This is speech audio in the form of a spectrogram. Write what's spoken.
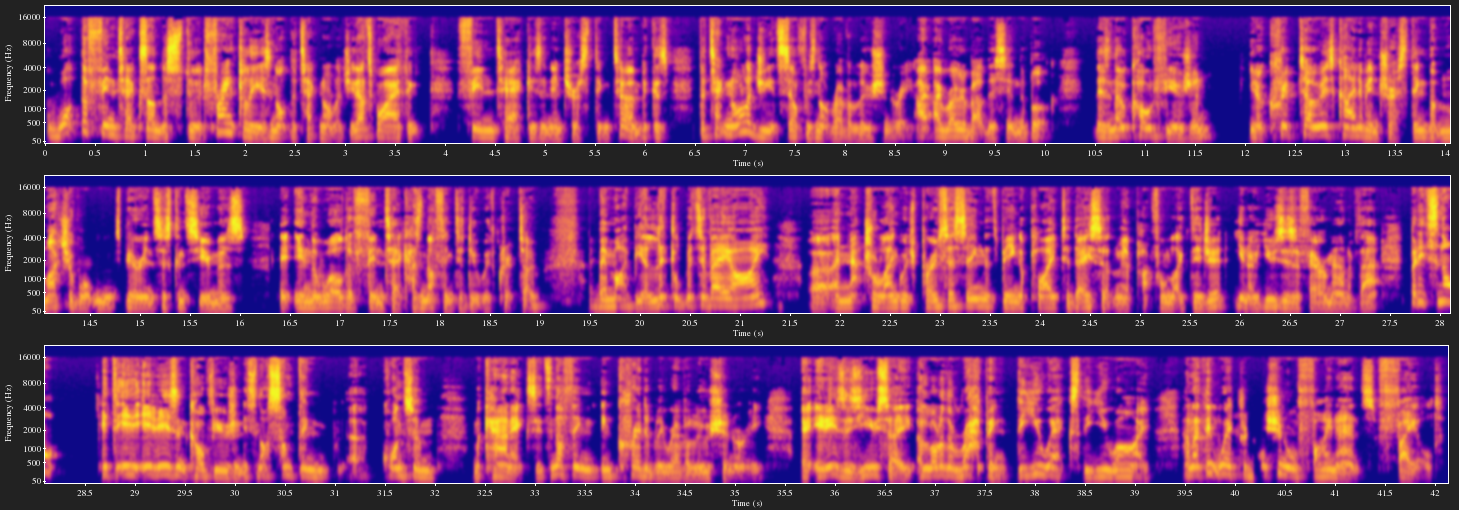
what the fintechs understood, frankly, is not the technology. That's why I think fintech is an interesting term because the technology itself is not revolutionary. I, I wrote about this in the book. There's no cold fusion. You know, crypto is kind of interesting, but much of what we experience as consumers in the world of fintech has nothing to do with crypto. There might be a little bit of AI uh, and natural language processing that's being applied today. Certainly, a platform like Digit, you know, uses a fair amount of that, but it's not. It, it, it isn't cold fusion. It's not something uh, quantum mechanics. It's nothing incredibly revolutionary. It is, as you say, a lot of the wrapping, the UX, the UI. And I think where traditional finance failed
